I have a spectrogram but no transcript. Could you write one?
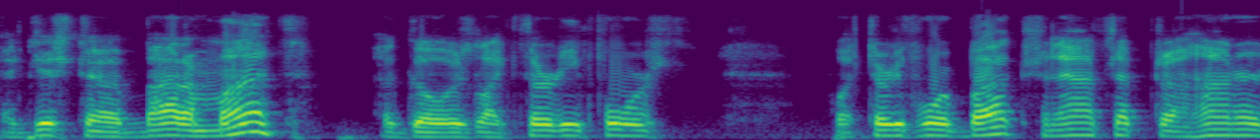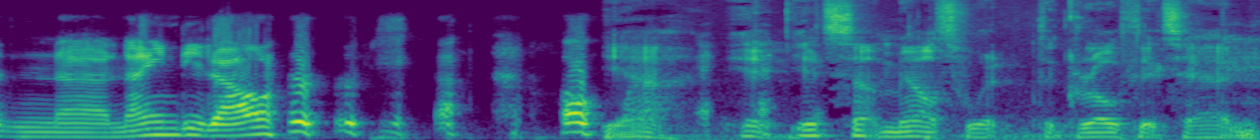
Uh, just uh, about a month ago, it was like 34, what, 34 bucks, and now it's up to $190. Uh, oh, yeah, it, it's something else with the growth it's had.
